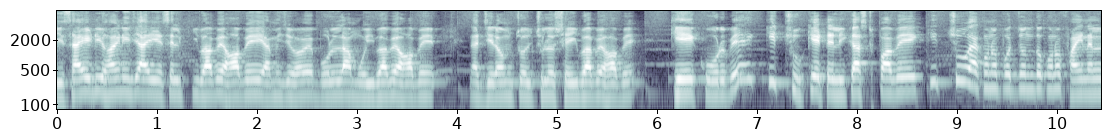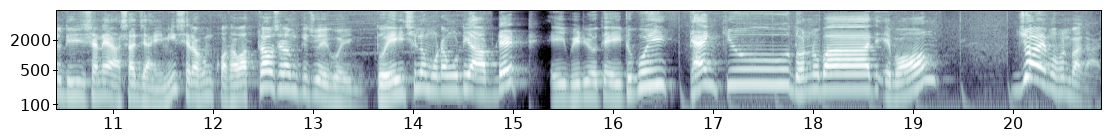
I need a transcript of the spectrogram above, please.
ডিসাইডই হয়নি যে আইএসএল কীভাবে হবে, আমি যেভাবে বললাম ওইভাবে হবে, না যেরম চলছিল সেইভাবে হবে। কে করবে, কিচ্ছু, কে টেলিকাস্ট পাবে, কিচ্ছু এখনও পর্যন্ত কোনো ফাইনাল ডিসিশনে আসা যায়নি, সেরকম কথাবার্তাও সেরকম কিছু এগোয়নি। তো এই ছিল মোটামুটি আপডেট এই ভিডিওতে এইটুকুই। থ্যাংক ইউ ধন্যবাদ, এবং জয় মোহনবাগান।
